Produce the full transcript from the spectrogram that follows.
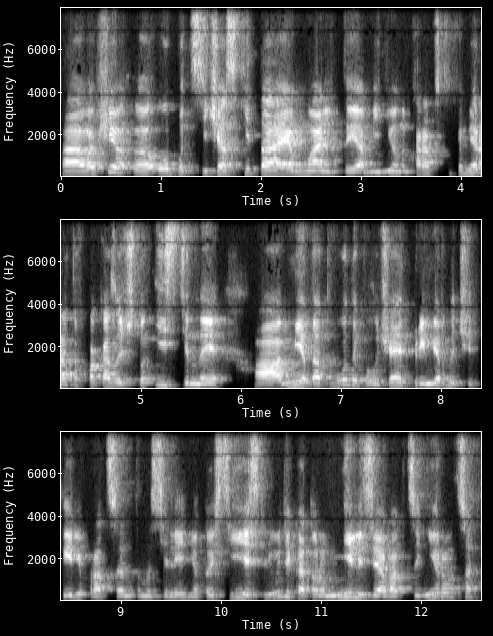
А вообще э, опыт сейчас Китая, Мальты, Объединенных Арабских Эмиратов показывает, что истинные а, медотводы получают примерно 4% населения. То есть есть люди, которым нельзя вакцинироваться,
